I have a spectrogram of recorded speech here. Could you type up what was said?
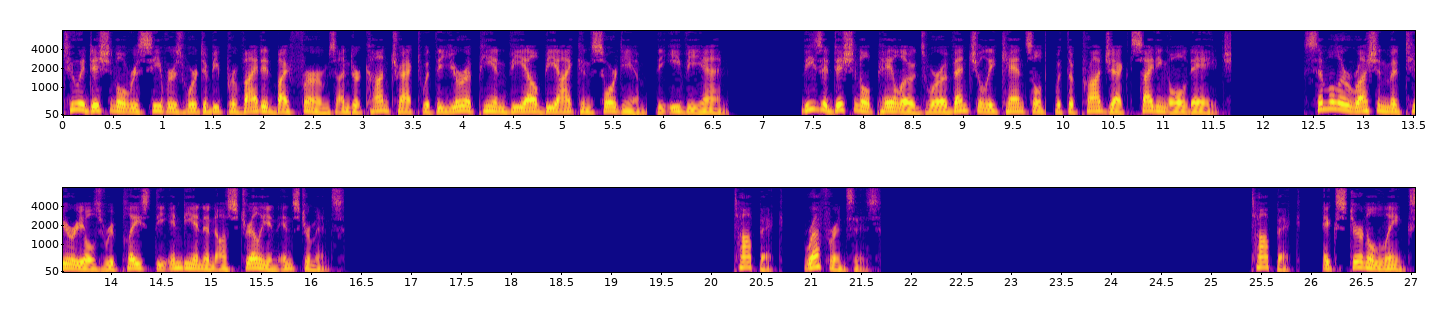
two additional receivers were to be provided by firms under contract with the European VLBI Consortium, the EVN. These additional payloads were eventually cancelled, with the project citing old age. Similar Russian materials replaced the Indian and Australian instruments. References. External links.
